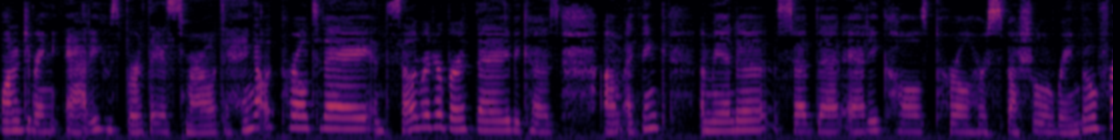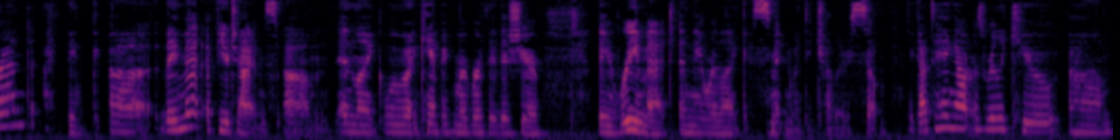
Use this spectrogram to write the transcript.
wanted to bring Addy whose birthday is tomorrow to hang out with pearl today and celebrate her birthday because um, i think amanda said that Addy calls pearl her special rainbow friend i think uh, they met a few times um, and like when we went camping for my birthday this year they re-met and they were like smitten with each other. So they got to hang out. It was really cute. Um,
